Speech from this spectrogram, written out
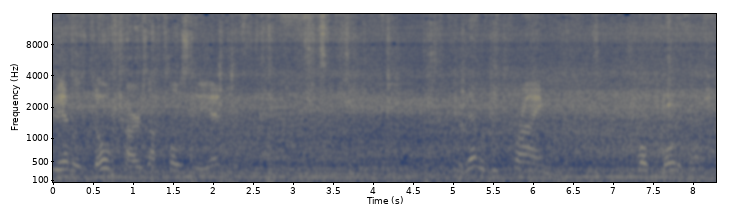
We have those dome cars up close to the edge. 'Cause that would be prime locomotive action.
